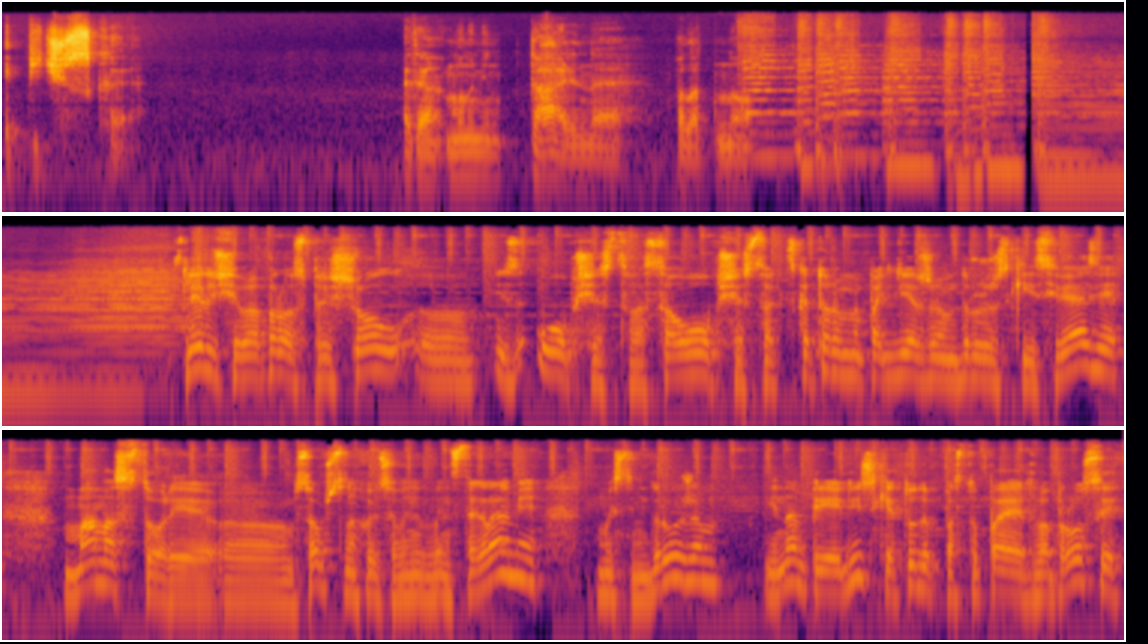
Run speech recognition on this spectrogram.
эпическое, это монументальное полотно. Следующий вопрос пришел э, из общества, сообщества, с которым мы поддерживаем дружеские связи. Мама Стори. Э, сообщество находится в, Инстаграме, мы с ним дружим. И нам периодически оттуда поступают вопросы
